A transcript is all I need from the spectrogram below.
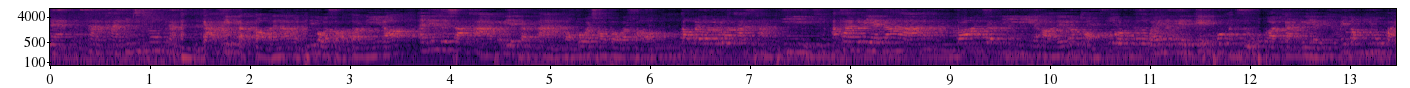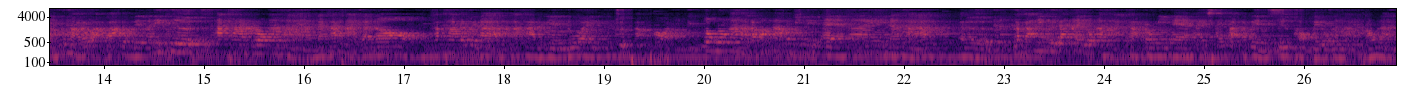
และสาขาดิจิทัลกราอะฟิกกราฟิกตัดต่อนะคะเหมือนที่ปวสตอนนี้เนาะ อันนี้คือสาขาเรียนต่างๆ ของปวชปวสต่อไปเรามาดูอาคารสถานที่ อาคารเรียนนะคะ ก็จะมีเอ่อในเรื่องของฟู้ดล็อกเกอร์ไว้ให้นักเรียนเก็บพวกหนังสืออุปกรณ์การเรียน ไม่ต้องหิ้วไปหิ้วมาระหว่างบ้านโรงเรียน อันนี้คืออาคารโรงอาหารนะคะอาหาร ด้วย จุดพักผ่อนตรงโรงอาหารและห้องน้ำก็มีติดแอร์ให้นะคะเออแล้วก็อันนี่คือด้านในโรงอาหารค่ะเรามีแอร์ให้ใช้บัตรนักเรียนซื้อของในโรงอาหารเท่านั้น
